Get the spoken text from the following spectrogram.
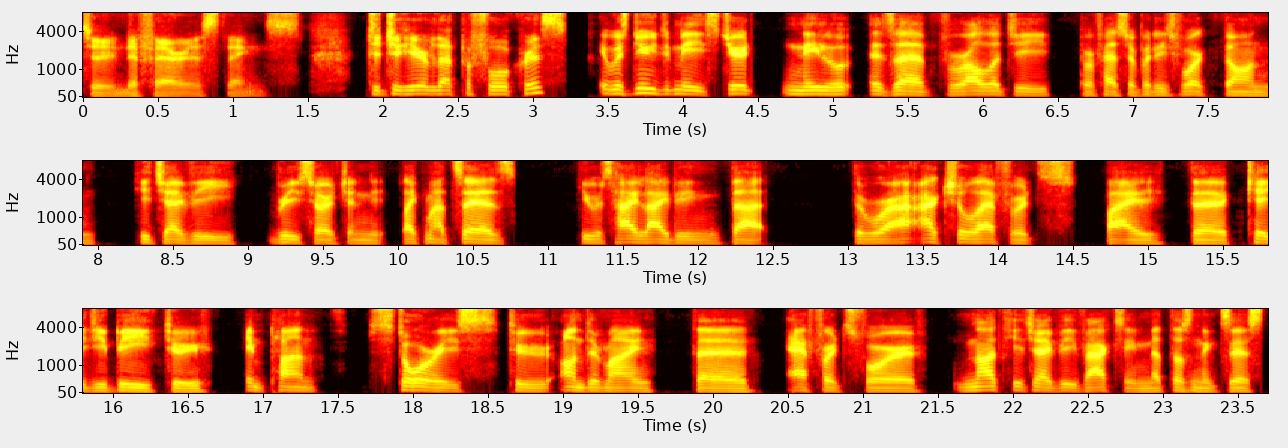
to nefarious things. Did you hear of that before, Chris? It was new to me. Stuart Neil is a virology professor, but he's worked on HIV research. And like Matt says, he was highlighting that there were actual efforts by the KGB to implant stories to undermine the efforts for not HIV vaccine that doesn't exist.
